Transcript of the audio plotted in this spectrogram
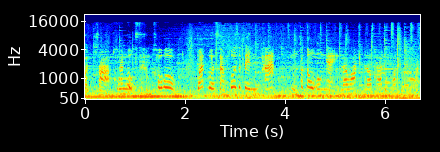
โบสถ์สามโควัดบกกสามโคก วัดโบสถ์สามโคกจะเป็นพระหลวงพ่อโตองค์ใหญ่ แล้ววัดแล้วพระหลวงพ่อโสุธร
